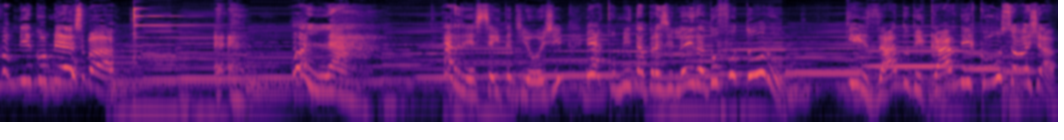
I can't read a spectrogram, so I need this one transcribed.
Comigo mesma! Olá! A receita de hoje é a comida brasileira do futuro guisado de carne com soja.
